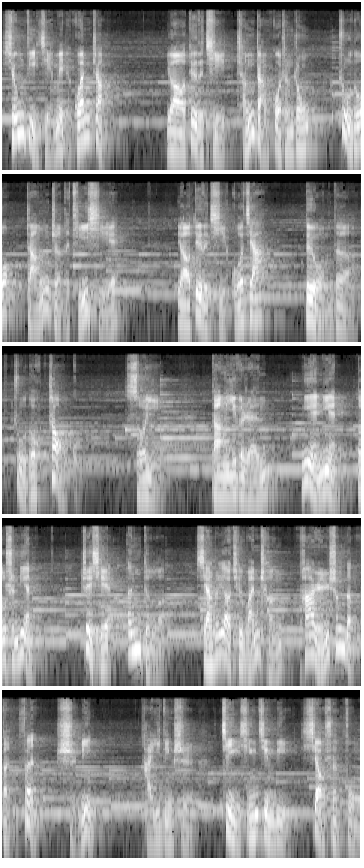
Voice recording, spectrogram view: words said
兄弟姐妹的关照，要对得起成长过程中诸多长者的提携，要对得起国家对我们的诸多照顾。所以，当一个人念念都是念。这些恩德，想着要去完成他人生的本分使命，他一定是尽心尽力孝顺父母，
